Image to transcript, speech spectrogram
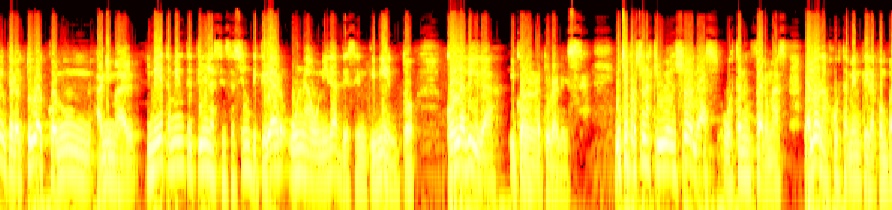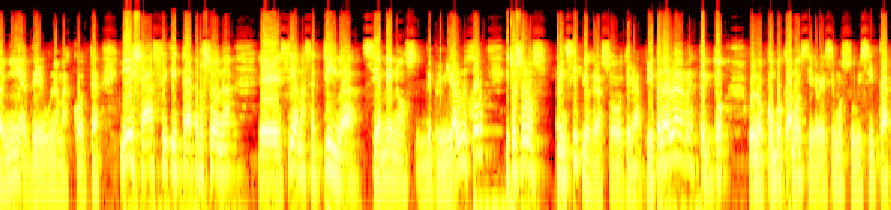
interactúa con un animal, inmediatamente tiene la sensación de crear una unidad de sentimiento con la vida y con la naturaleza. Muchas personas que viven solas o están enfermas valoran justamente la compañía de una mascota y ella hace que esta persona eh, sea más activa, sea menos deprimida. A lo mejor estos son los principios de la zooterapia. Y para hablar al respecto, bueno, convocamos y agradecemos su visita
